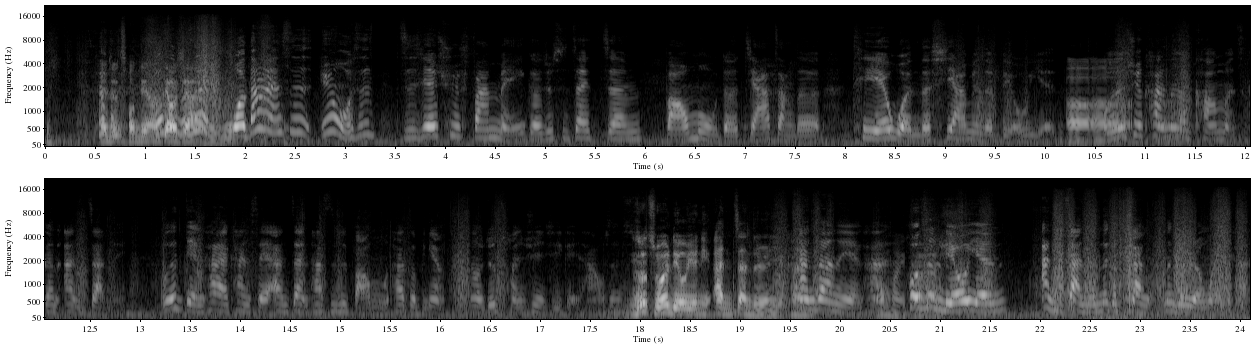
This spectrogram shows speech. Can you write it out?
就是她就从天上掉下来，是不是？我当然是因为我是直接去翻每一个就是在争保姆的家长的贴文的下面的留言，呃呃我是去看那个 comments 跟暗赞哎，我是点开来看谁暗赞，他是不是保姆，他怎么样，然后我就传讯息给他，我是你说除了留言，你暗赞的人也看？暗赞的也看 Oh 或是留言暗赞的那个赞那个人我也看，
